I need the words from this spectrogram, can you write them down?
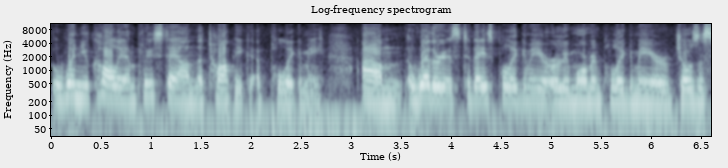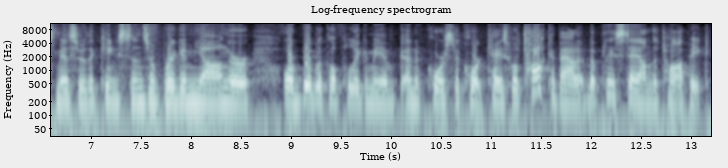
Uh, when you call in, please stay on the topic of polygamy. Um, whether it's today's polygamy or early Mormon polygamy or Joseph Smith's or the Kingstons or Brigham Young or, or biblical polygamy, and of course the court case, we'll talk about it, but please stay on the topic.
